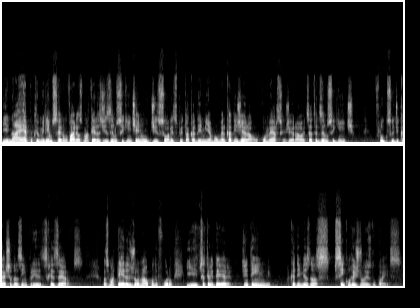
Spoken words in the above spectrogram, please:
E na época, eu me lembro, saíram várias matérias dizendo o seguinte: aí não diz só a respeito à academia, mas o mercado em geral, comércio em geral, etc., dizendo o seguinte: fluxo de caixa das empresas, reservas. As matérias do jornal, quando foram. E pra você ter uma ideia, a gente tem academias nas cinco regiões do país.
